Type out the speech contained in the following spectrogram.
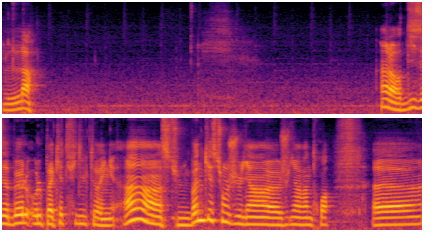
Là. Alors, disable all packet filtering. Ah, c'est une bonne question, Julien, euh, Julien 23. Euh,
